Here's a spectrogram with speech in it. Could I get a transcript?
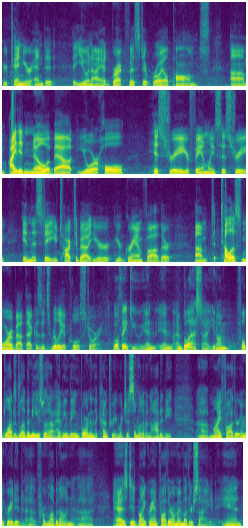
your tenure ended that you and I had breakfast at Royal Palms. Um, I didn't know about your whole history, your family's history in this state. You talked about your your grandfather. Um, t- tell us more about that because it's really a cool story. Well, thank you, and and I'm blessed. Uh, you know, I'm full-blooded Lebanese without having been born in the country, which is somewhat of an oddity. Uh, my father immigrated uh, from Lebanon, uh, as did my grandfather on my mother's side, and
